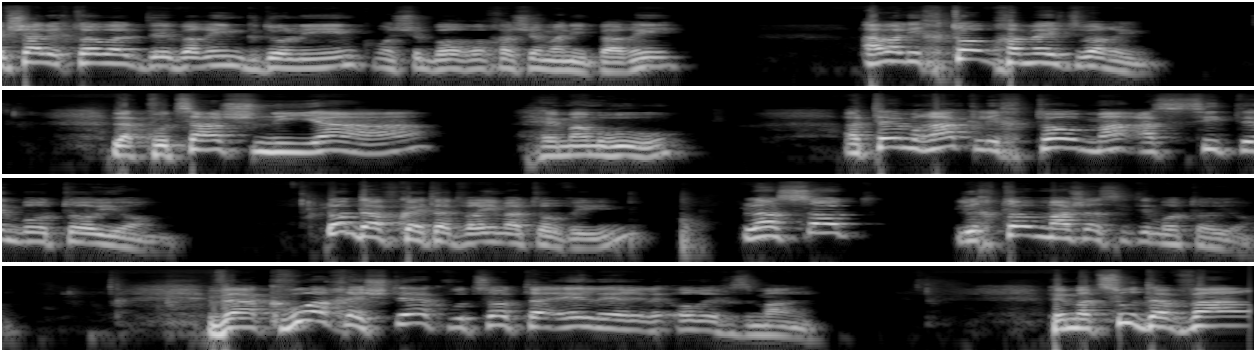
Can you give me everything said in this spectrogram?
אפשר לכתוב על דברים גדולים, כמו שברוך השם אני בריא, אבל לכתוב חמש דברים. לקבוצה השנייה הם אמרו, אתם רק לכתוב מה עשיתם באותו יום. לא דווקא את הדברים הטובים, לעשות, לכתוב מה שעשיתם באותו יום. ועקבו אחרי שתי הקבוצות האלה לאורך זמן. ומצאו דבר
